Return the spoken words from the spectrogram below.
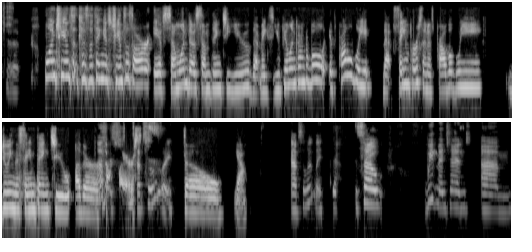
to One chance, because the thing is, chances are, if someone does something to you that makes you feel uncomfortable, it's probably that same person is probably doing the same thing to other players. absolutely So, yeah. absolutely so we've mentioned um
